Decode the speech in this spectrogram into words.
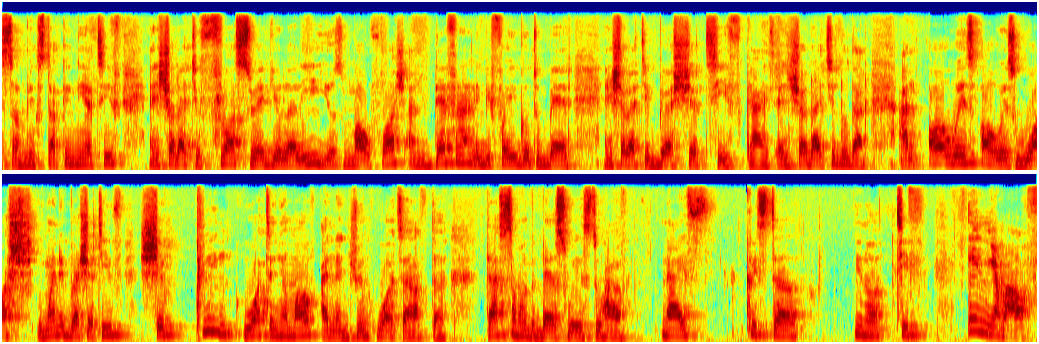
something stuck in your teeth, ensure that you floss regularly, use mouthwash, and definitely before you go to bed, ensure that you brush your teeth, guys. Ensure that you do that, and always, always wash when you brush your teeth. Shake clean water in your mouth and then drink water after. That's some of the best ways to have nice crystal, you know, teeth in your mouth.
